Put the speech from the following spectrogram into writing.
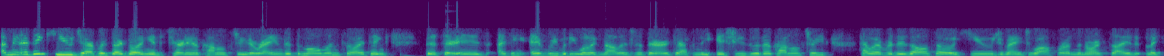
I mean, I think huge efforts are going into turning O'Connell Street around at the moment. So I think that there is, I think everybody will acknowledge that there are definitely issues with O'Connell Street. However, there's also a huge amount to offer on the north side. Like,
